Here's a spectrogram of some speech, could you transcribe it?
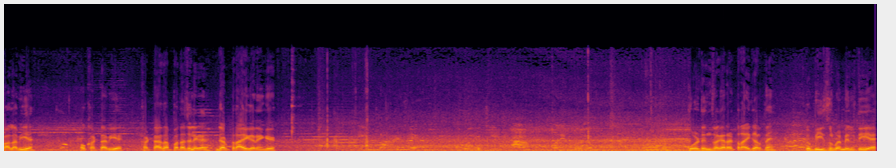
काला भी है और खट्टा भी है। खट्टा तब पता चलेगा जब ट्राई करेंगे। कोल्ड ड्रिंक्स वगैरह ट्राई करते हैं तो बीस रुपये मिलती है।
